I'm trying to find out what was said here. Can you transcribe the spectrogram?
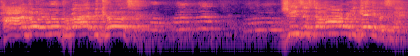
How I know He will provide because Jesus done already gave His life.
